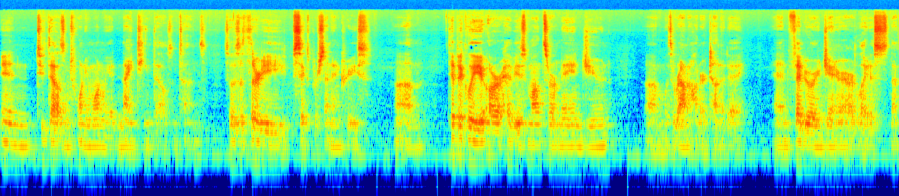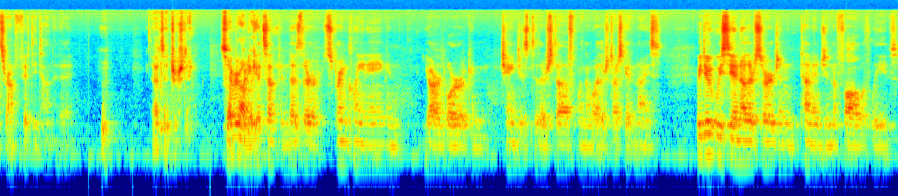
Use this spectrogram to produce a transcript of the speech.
In 2021 we had 19,000 tons, so it was a 36 percent increase. Um, typically, our heaviest months are May and June, um, with around 100 ton a day, and February and January are lightest. That's around 50 ton a day. That's interesting. So Everybody probably gets up and does their spring cleaning and yard work and changes to their stuff when the weather starts getting nice. We do. We see another surge in tonnage in the fall with leaves.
